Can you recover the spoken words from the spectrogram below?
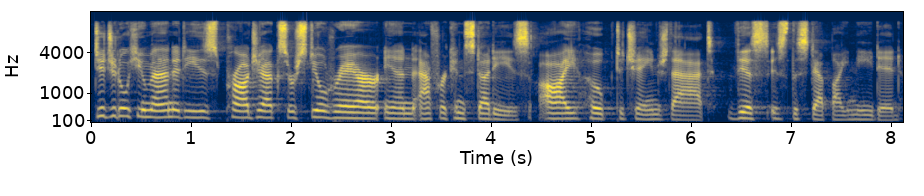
Digital humanities projects are still rare in African studies. I hope to change that. This is the step I needed.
